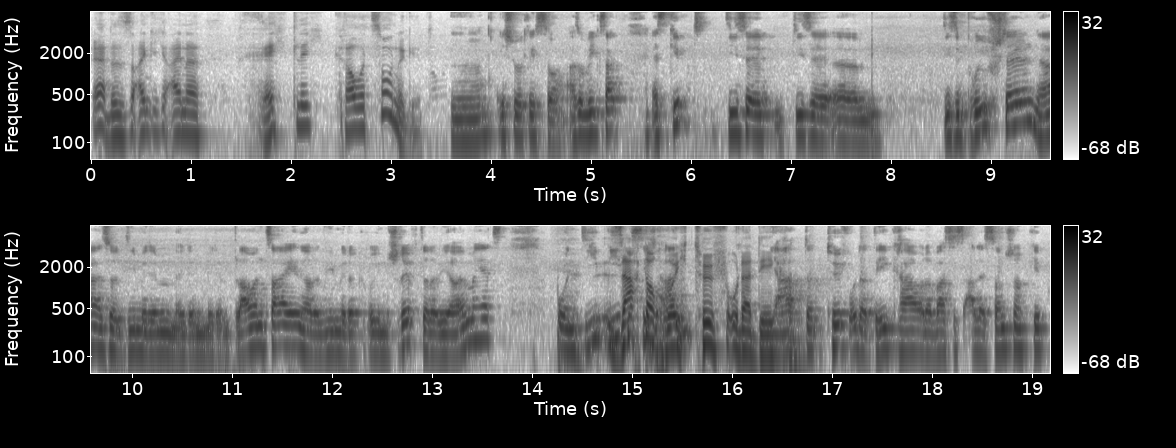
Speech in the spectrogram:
ja, dass es eigentlich eine rechtlich graue Zone gibt. Mhm, ist wirklich so. Also wie gesagt, es gibt diese, diese, ähm, diese Prüfstellen, ja, also die mit dem, mit, dem, mit dem blauen Zeichen oder die mit der grünen Schrift oder wie auch immer jetzt. Und die Sag doch ruhig TÜV oder DK. Ja, TÜV oder DK oder was es alles sonst noch gibt.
